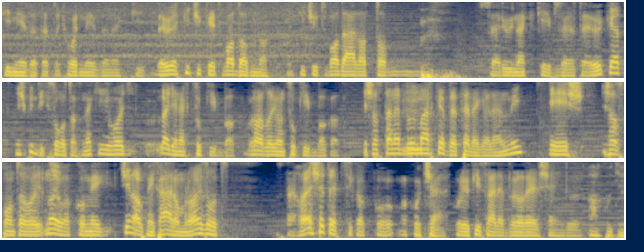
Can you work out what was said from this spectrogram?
kinézetet, hogy hogy nézzenek ki, de ő egy kicsikét vadabbnak, egy kicsit vadállatabb szerűnek képzelte őket, és mindig szóltak neki, hogy legyenek cukibbak, rajzoljon cukibbakat. És aztán ebből mm. már kezdett elege lenni, és, és azt mondta, hogy na jó, akkor még csinálok még három rajzot, aztán ha eset tetszik, akkor, akkor csá, akkor ő kiszáll ebből a versenyből. A kutya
